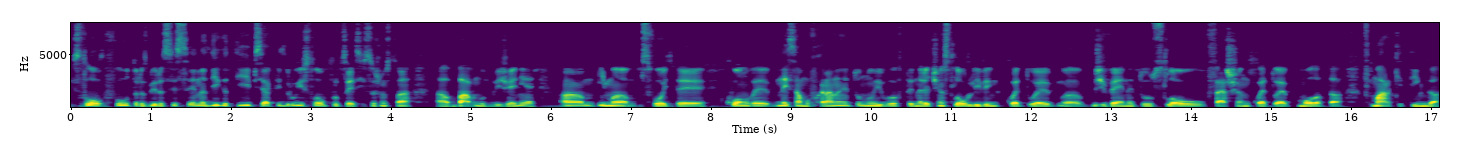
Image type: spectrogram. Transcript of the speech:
slow food, разбира се, се надигат и всякакви други slow процеси. Всъщност това а, бавно движение а, има своите клонове не само в храненето, но и в тъй наречен slow living, което е а, живеенето, slow fashion, което е модата в маркетинга,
